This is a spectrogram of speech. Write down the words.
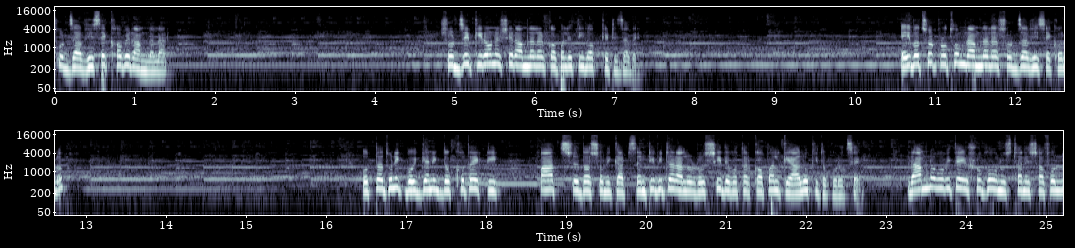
সূর্যাভিষেক হবে রামলালার। সূর্যের কিরণ এসে রামলালার কপালে তিলক কেটে যাবে। এই বছর প্রথম রামলালার সূর্যাভিষেক হলো। অত্যাধুনিক বৈজ্ঞানিক দক্ষতা একটি পাঁচ দশমিক আট সেন্টিমিটার আলোর রশ্মি দেবতার কপালকে আলোকিত করেছে। রামনবমীতে এই শুভ অনুষ্ঠানের সাফল্য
